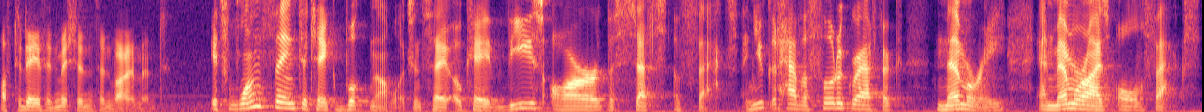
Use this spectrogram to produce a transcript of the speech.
of today's admissions environment. It's one thing to take book knowledge and say, okay, these are the sets of facts. And you could have a photographic memory and memorize all the facts.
